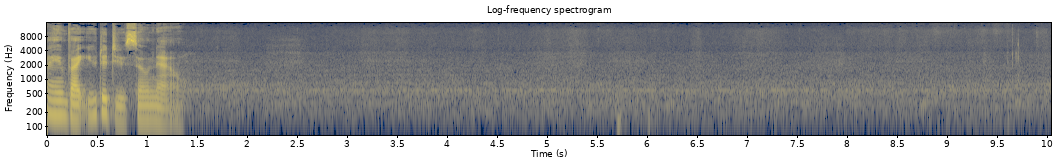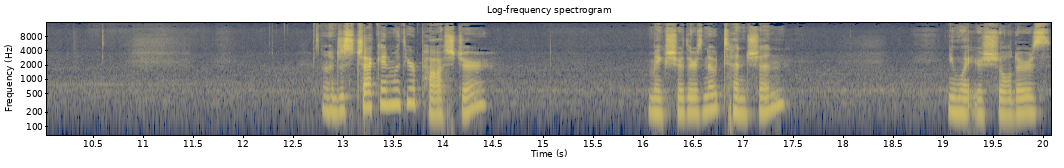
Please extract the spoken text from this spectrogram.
I invite you to do so now. Now just check in with your posture. Make sure there's no tension. You want your shoulders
